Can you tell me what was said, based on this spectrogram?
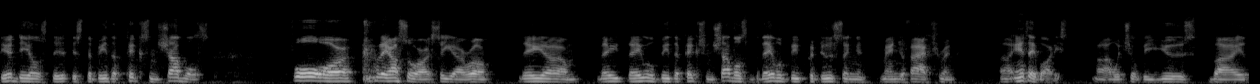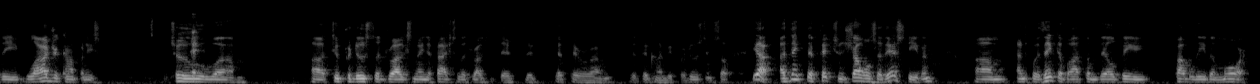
their deal is to, is to be the picks and shovels for they also are cro they um, they they will be the picks and shovels but they will be producing and manufacturing uh, antibodies which will be used by the larger companies to um, uh, to produce the drugs, manufacture the drugs that they're, that, that they're um, that they're going to be producing. So yeah, I think the picks and shovels are there, Stephen. Um, and if we think about them, they'll be probably even more.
